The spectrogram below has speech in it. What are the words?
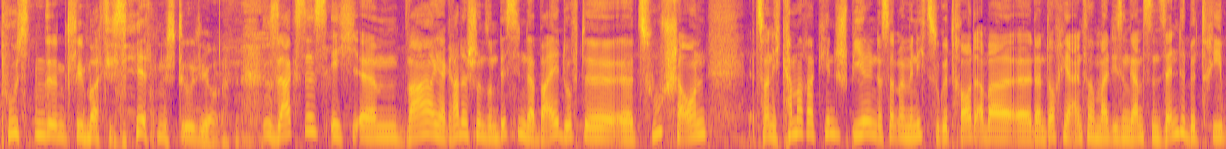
pustenden, klimatisierten Studio. Du sagst es, ich ähm, war ja gerade schon so ein bisschen dabei, durfte äh, zuschauen. Zwar nicht Kamerakind spielen, das hat man mir nicht zugetraut, aber äh, dann doch hier einfach mal diesen ganzen Sendebetrieb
